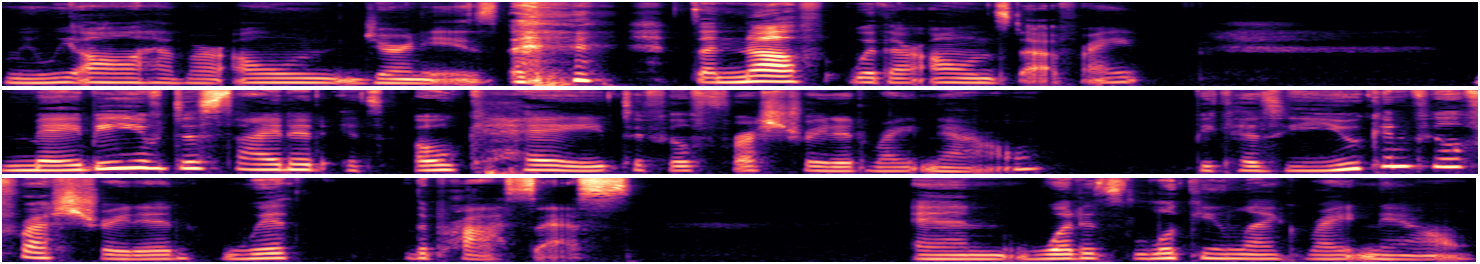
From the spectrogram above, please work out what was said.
I mean, we all have our own journeys. it's enough with our own stuff, right? Maybe you've decided it's okay to feel frustrated right now because you can feel frustrated with the process and what it's looking like right now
